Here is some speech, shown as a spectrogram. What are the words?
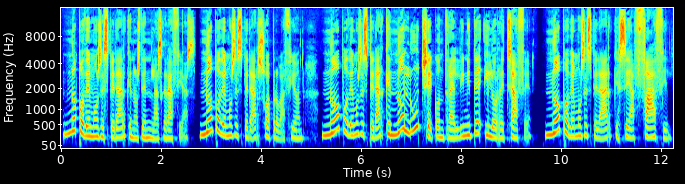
No podemos esperar que nos den las gracias, no podemos esperar su aprobación, no podemos esperar que no luche contra el límite y lo rechace, no podemos esperar que sea fácil,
